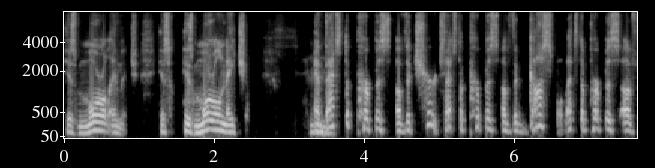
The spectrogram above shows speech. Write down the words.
his moral image, his, his moral nature. Mm-hmm. And that's the purpose of the church. That's the purpose of the gospel. That's the purpose of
